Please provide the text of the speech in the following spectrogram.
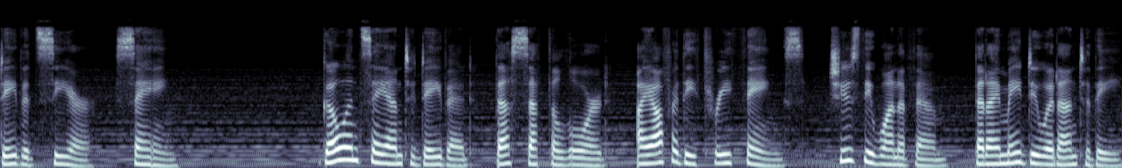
David's seer, saying, Go and say unto David, Thus saith the Lord, I offer thee three things, choose thee one of them, that I may do it unto thee.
